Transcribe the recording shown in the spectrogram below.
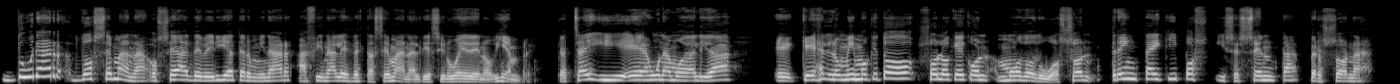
durar dos semanas, o sea, debería terminar a finales de esta semana, el 19 de noviembre. ¿Cachai? Y es una modalidad eh, que es lo mismo que todo, solo que con modo dúo. Son 30 equipos y 60 personas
